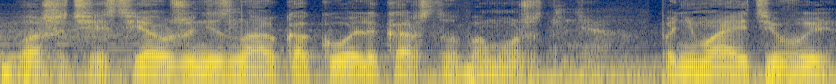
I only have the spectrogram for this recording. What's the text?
Ваша честь, я уже не знаю, какое лекарство поможет мне. Понимаете вы?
